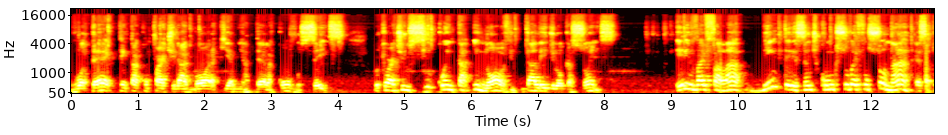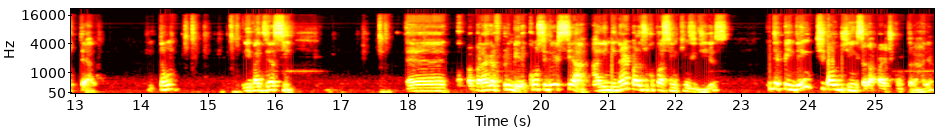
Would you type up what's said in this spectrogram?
vou até tentar compartilhar agora aqui a minha tela com vocês porque o artigo 59 da Lei de Locações, ele vai falar bem interessante como que isso vai funcionar, essa tutela. Então, ele vai dizer assim, é, parágrafo 1 consider-se-á a liminar para desocupação em 15 dias, independente da audiência da parte contrária,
